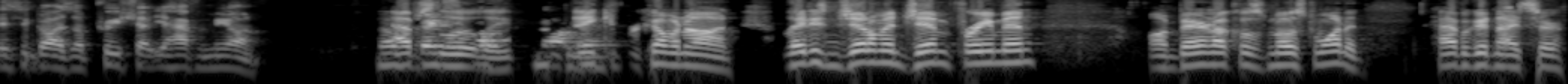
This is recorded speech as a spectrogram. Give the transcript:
listen, guys, I appreciate you having me on. No, thanks a lot Absolutely. for on, Thank you for coming on. Ladies and gentlemen, Jim Freeman on Bare Knuckles Most Wanted. Have a good night, sir.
